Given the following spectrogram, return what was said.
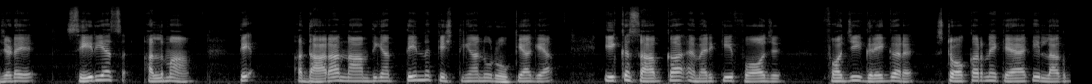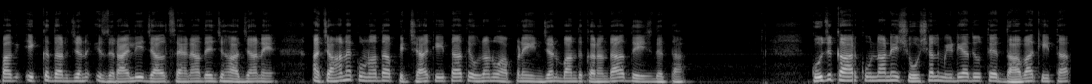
ਜਿਹੜੇ ਸੀਰੀਅਸ ਅਲਮਾ ਅਦਾਰਾ ਨਾਮ ਦੀਆਂ ਤਿੰਨ ਕਿਸ਼ਤੀਆਂ ਨੂੰ ਰੋਕਿਆ ਗਿਆ। ਇੱਕ ਸਾਬਕਾ ਅਮਰੀਕੀ ਫੌਜ, ਫੌਜੀ ਗ੍ਰੇਗਰ ਸਟੋਕਰ ਨੇ ਕਿਹਾ ਕਿ ਲਗਭਗ ਇੱਕ ਦਰਜਨ ਇਜ਼ਰਾਈਲੀ ਜਲ ਸੈਨਾ ਦੇ ਜਹਾਜ਼ਾਂ ਨੇ ਅਚਾਨਕ ਉਹਨਾਂ ਦਾ ਪਿੱਛਾ ਕੀਤਾ ਤੇ ਉਹਨਾਂ ਨੂੰ ਆਪਣੇ ਇੰਜਨ ਬੰਦ ਕਰਨ ਦਾ ਆਦੇਸ਼ ਦਿੱਤਾ। ਕੁਝ ਕਾਰਕੁਨਾਂ ਨੇ ਸੋਸ਼ਲ ਮੀਡੀਆ ਦੇ ਉੱਤੇ ਦਾਅਵਾ ਕੀਤਾ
